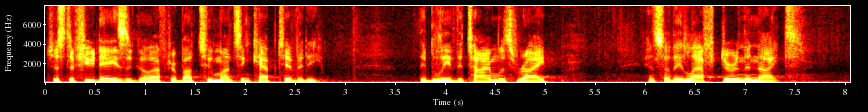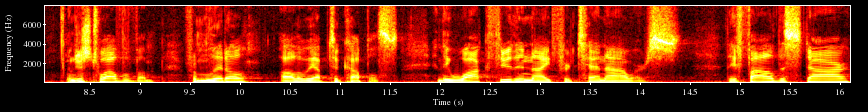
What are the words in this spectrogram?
just a few days ago, after about two months in captivity, they believed the time was right and so they left during the night. And there's 12 of them, from little all the way up to couples. And they walked through the night for 10 hours. They followed the star.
